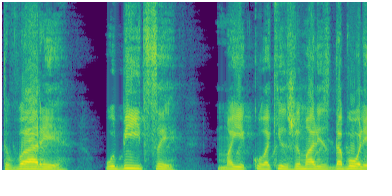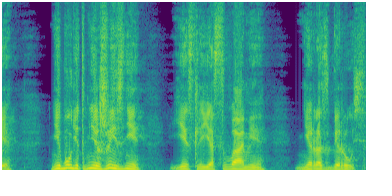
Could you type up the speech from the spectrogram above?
твари, убийцы. Мои кулаки сжимались до боли. Не будет мне жизни, если я с вами не разберусь.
